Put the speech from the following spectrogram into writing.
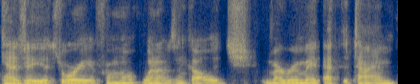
Can I tell you a story from when I was in college? My roommate at the time,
